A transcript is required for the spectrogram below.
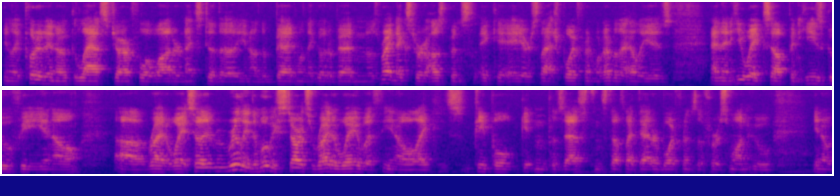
you know they put it in a glass jar full of water next to the you know the bed when they go to bed and it was right next to her husband's aka or slash boyfriend whatever the hell he is. And then he wakes up and he's goofy you know uh, right away. So it really, the movie starts right away with you know like people getting possessed and stuff like that. Her boyfriend's the first one who, you know,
